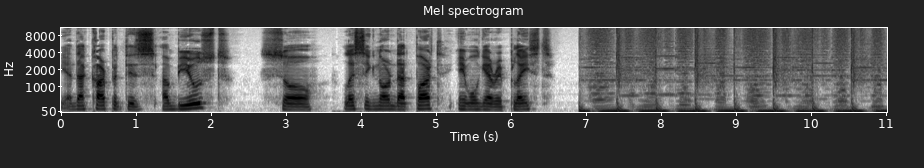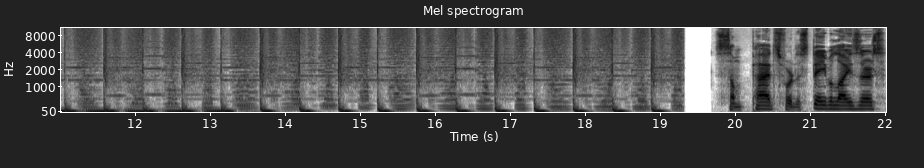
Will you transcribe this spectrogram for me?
yeah that carpet is abused so let's ignore that part it will get replaced some pads for the stabilizers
